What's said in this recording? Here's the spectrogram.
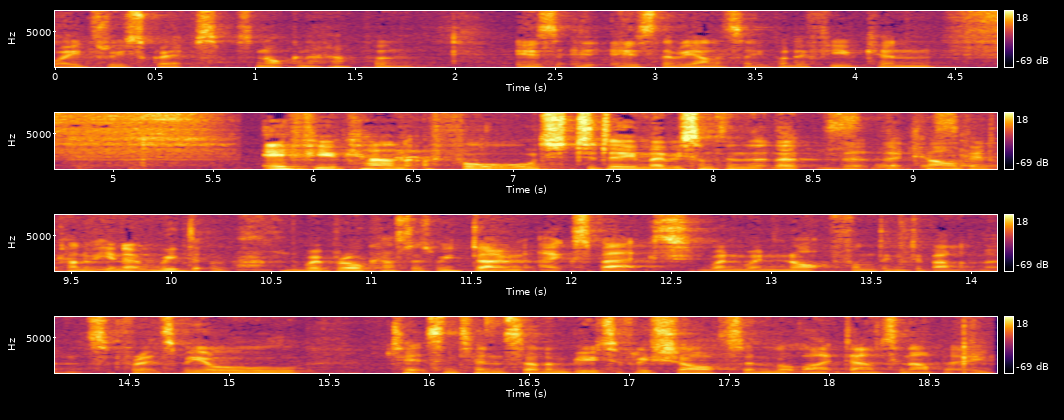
wade through scripts. It's not going to happen. Is is the reality? But if you can if you can afford to do maybe something that, that, that, that Carl did, kind of, you know, we, we're broadcasters, we don't expect when we're not funding development for it to be all tits and tinsel and beautifully shot and look like Downton Abbey,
